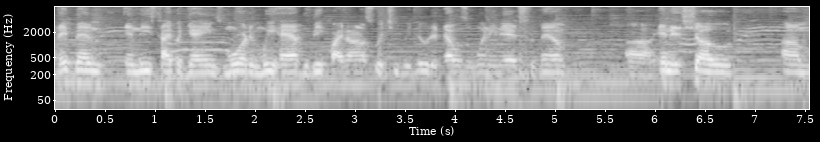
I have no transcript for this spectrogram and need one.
they've been in these type of games more than we have. To be quite honest with you, we knew that that was a winning edge for them, uh, and it showed. Um,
